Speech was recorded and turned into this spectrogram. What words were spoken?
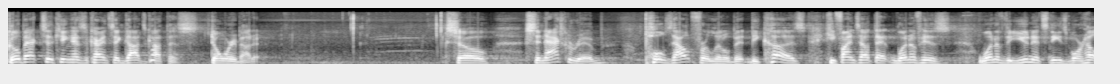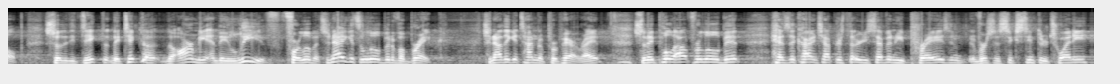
go back to King Hezekiah and say, God's got this. Don't worry about it. So Sennacherib pulls out for a little bit because he finds out that one of his one of the units needs more help. So they take the, they take the, the army and they leave for a little bit. So now he gets a little bit of a break. So now they get time to prepare, right? So they pull out for a little bit. Hezekiah in chapter 37, he prays in verses 16 through 20,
